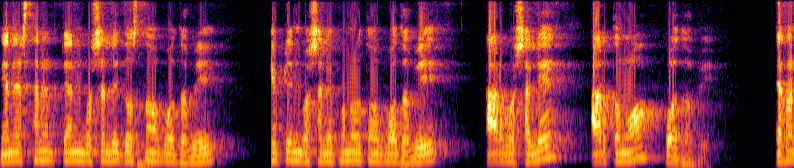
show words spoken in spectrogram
এনের স্থানে টেন বসালে দশতম পদ হবে। ফিফটিন বসালে পনেরোতম পদ হবে। আর বসালে আরতম পদ হবে। এখন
